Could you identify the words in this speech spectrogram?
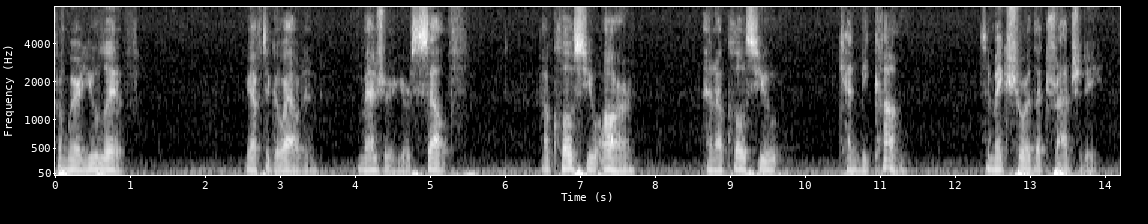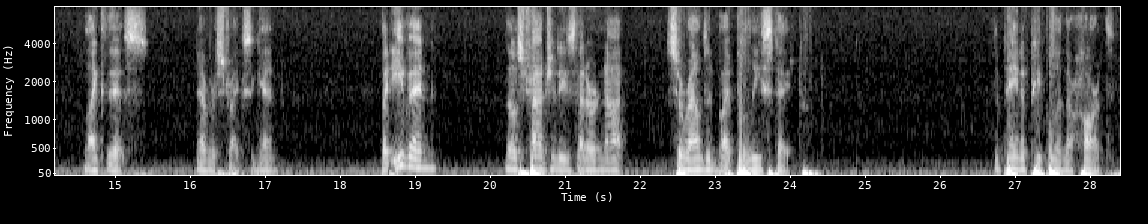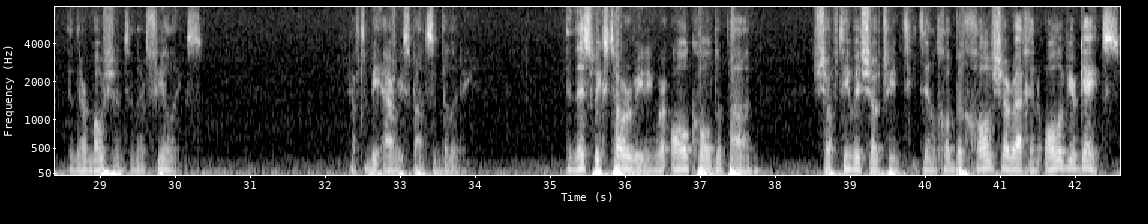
from where you live, you have to go out and measure yourself, how close you are, and how close you can become to make sure that tragedy like this never strikes again. But even those tragedies that are not surrounded by police tape, the pain of people in their heart, in their emotions, in their feelings, have to be our responsibility. In this week's Torah reading, we're all called upon Shoftim v'shotrim titincho b'chol sharech in all of your gates.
